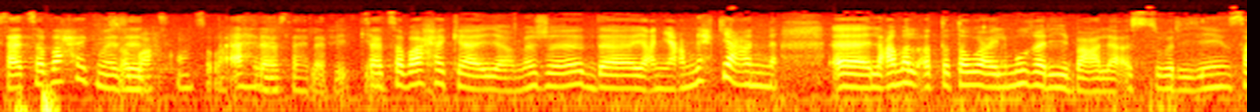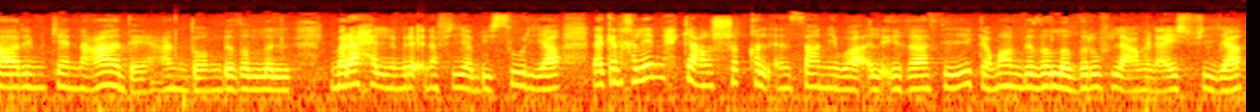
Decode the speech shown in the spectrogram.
يسعد صباحك مجد صباحكم صباح أهلا وسهلا فيك. يسعد صباحك يا مجد يعني عم نحكي عن آه، العمل التطوعي المو غريب على السوريين. صار يمكن عادة عندهم بظل المراحل اللي مرقنا فيها بسوريا. لكن خلينا نحكي عن الشق الإنساني والإغاثي. كمان بظل الظروف اللي عم نعيش فيها. فيها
